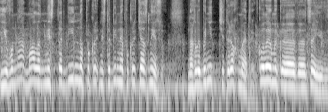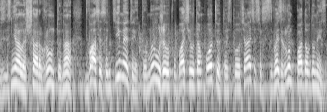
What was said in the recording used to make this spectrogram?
і вона мала нестабільне, покри... нестабільне покриття знизу на глибині 4 метрів. Коли ми е, е, цей, зняли шар ґрунту на 20 сантиметрів, то ми вже побачили там отвір, тобто, виходить, що весь ґрунт падав донизу.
